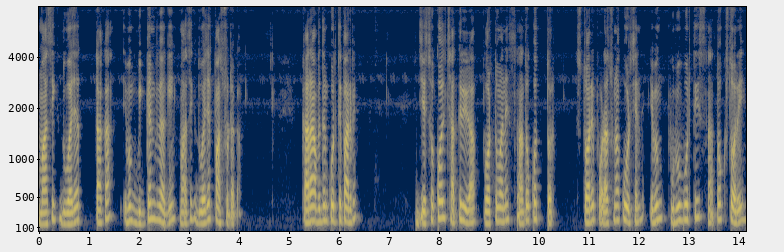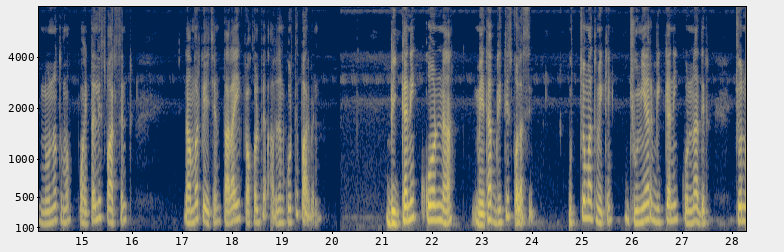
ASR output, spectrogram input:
মাসিক দু হাজার টাকা এবং বিজ্ঞান বিভাগে মাসিক দু হাজার পাঁচশো টাকা। কারা আবেদন করতে পারবে? যে সকল ছাত্রীরা বর্তমানে স্নাতকোত্তর স্তরে পড়াশোনা করছেন এবং পূর্ববর্তী স্নাতক স্তরে ন্যূনতম পঁয়তাল্লিশ পার্সেন্ট নাম্বার পেয়েছেন, তারা এই প্রকল্পে আবেদন করতে পারবেন। বিজ্ঞানী কন্যা মেধাবৃত্তি স্কলারশিপ। উচ্চ মাধ্যমিকে জুনিয়র বিজ্ঞানী কন্যাদের জন্য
